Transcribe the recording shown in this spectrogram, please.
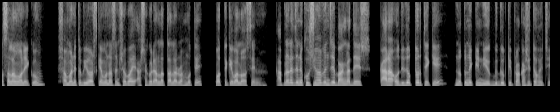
আসসালামু আলাইকুম। সম্মানিত ভিউয়ার্স, কেমন আছেন সবাই? আশা করি আল্লাহ তাল্লাহর রহমতে প্রত্যেকে ভালো আছেন। আপনারা জেনে খুশি হবেন যে বাংলাদেশ কারা অধিদপ্তর থেকে নতুন একটি নিয়োগ বিজ্ঞপ্তি প্রকাশিত হয়েছে,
